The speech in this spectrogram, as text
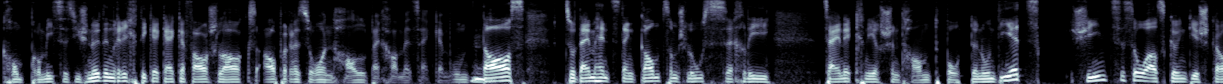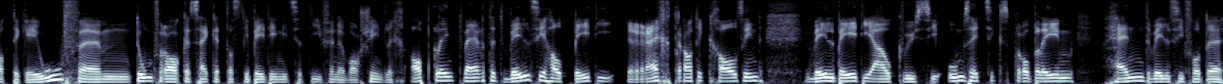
Kompromiss. Es ist nicht ein richtiger Gegenvorschlag, aber so ein halber kann man sagen. Und mhm. das, zu dem haben sie dann ganz am Schluss ein bisschen zähneknirschend Hand geboten. Und jetzt scheint es so, als gehen die Strategie auf. Ähm, die Umfragen sagen, dass die beiden Initiativen wahrscheinlich abgelehnt werden, weil sie halt beide recht radikal sind, weil beide auch gewisse Umsetzungsprobleme haben, weil sie von dem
